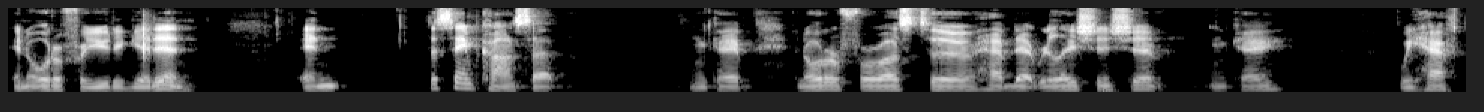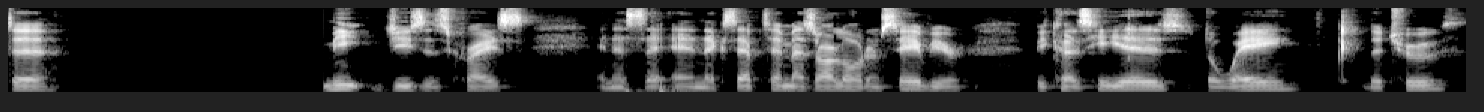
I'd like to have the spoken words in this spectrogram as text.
in order for you to get in. And the same concept okay? In order for us to have that relationship okay we have to meet jesus christ and, and accept him as our lord and savior because he is the way the truth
